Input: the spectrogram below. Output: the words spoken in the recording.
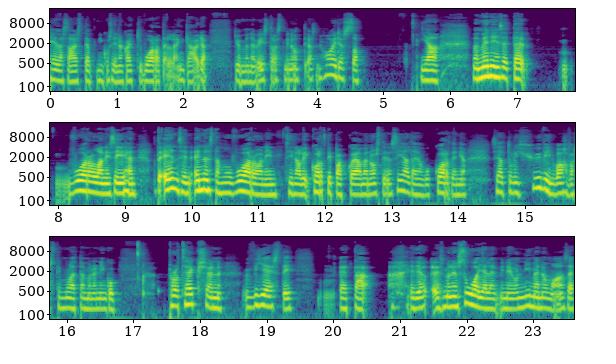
heillä sai sitten niin kuin siinä kaikki vuorotellen käydä 10-15 minuuttia sen hoidossa. Ja mä menin sitten vuorollani siihen, mutta ensin, ennen sitä mun vuoroa, niin siinä oli korttipakko ja mä nostin sieltä jonkun kortin ja sieltä tuli hyvin vahvasti mulle tämmönen niin protection-viesti, että, että semmoinen suojeleminen on nimenomaan se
